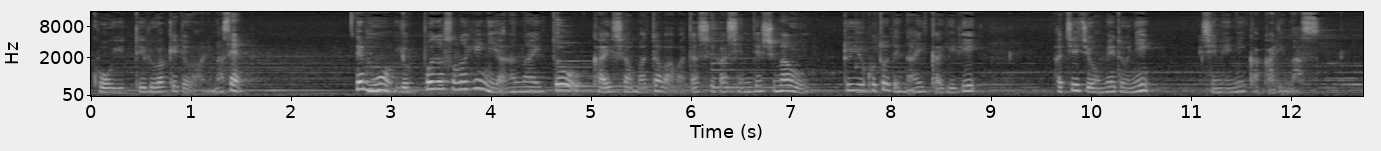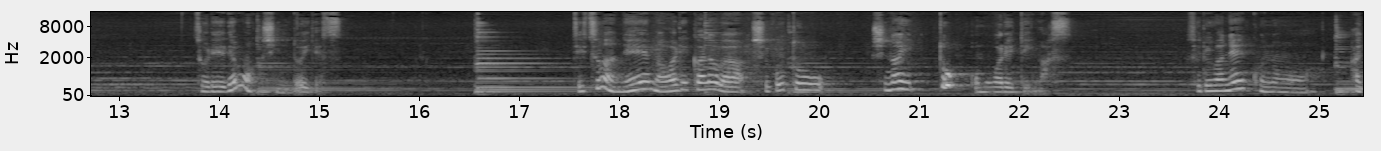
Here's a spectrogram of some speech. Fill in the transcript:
こう言っているわけではありません。でもよっぽどその日にやらないと会社または私が死んでしまうということでない限り8時をめどに締めにかかります。それでもしんどいです。実はね周りからは仕事をしないと思われています。それはねこの8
